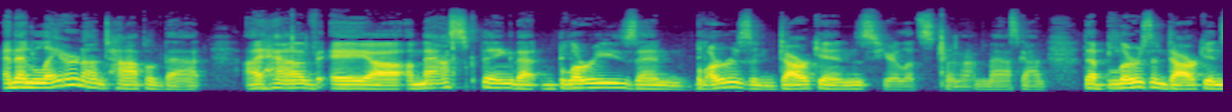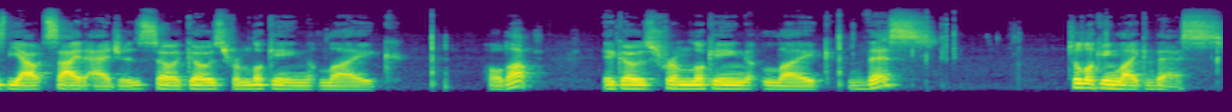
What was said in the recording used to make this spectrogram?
And then layered on top of that I have a, uh, a mask thing that blurs and blurs and darkens. Here let's turn that mask on. That blurs and darkens the outside edges so it goes from looking like hold up it goes from looking like this to looking like this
